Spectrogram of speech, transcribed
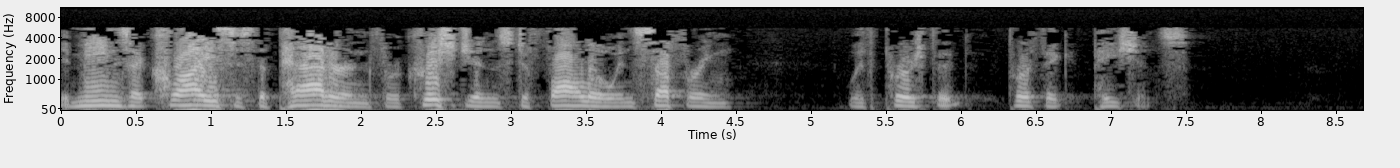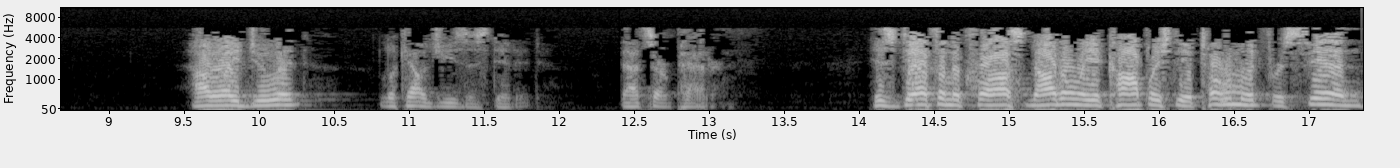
It means that Christ is the pattern for Christians to follow in suffering with perfect, perfect patience. How do I do it? Look how Jesus did it. That's our pattern. His death on the cross not only accomplished the atonement for sin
